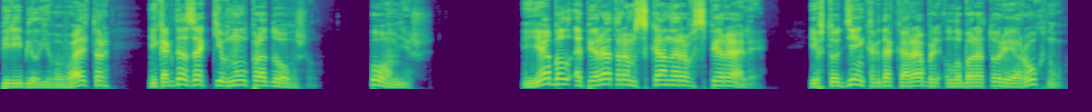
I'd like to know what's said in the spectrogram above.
Перебил его Вальтер, и когда Зак кивнул, продолжил. Помнишь. Я был оператором сканеров спирали. И в тот день, когда корабль-лаборатория рухнул,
